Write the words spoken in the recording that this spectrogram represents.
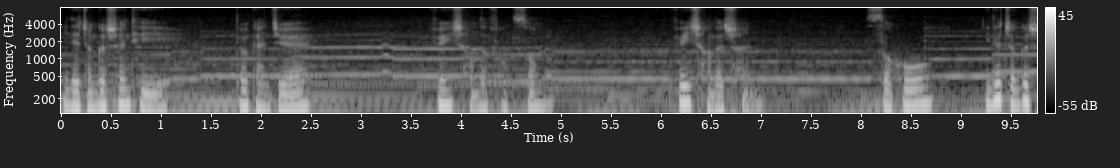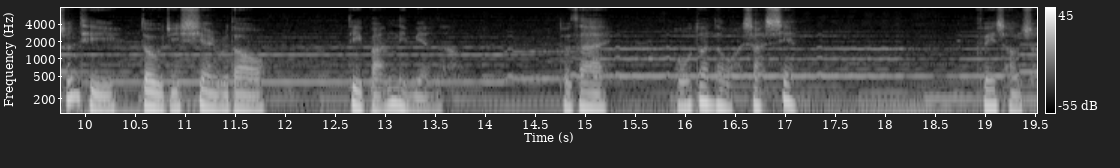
你的整个身体都感觉非常的放松，非常的沉，似乎你的整个身体都已经陷入到地板里面了。都在不断的往下陷，非常沉，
